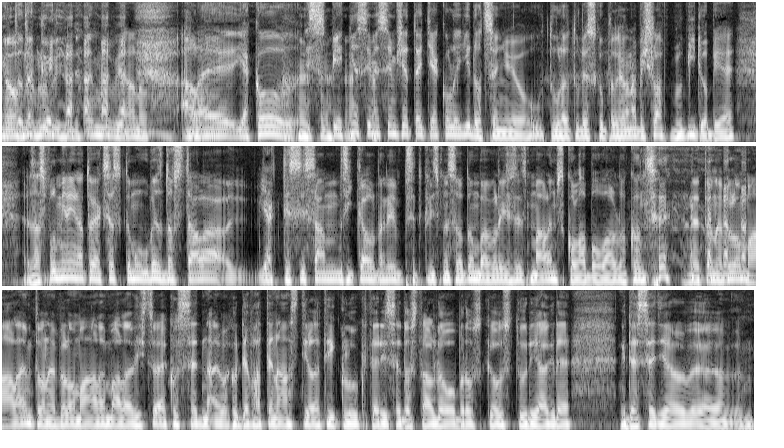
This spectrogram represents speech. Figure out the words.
No, to nemluví, nemluví, ano. Ale no. jako zpětně si myslím, že teď jako lidi docenují tuhle tu desku, protože ona vyšla v blbý době. Zaspomínej na to, jak se k tomu vůbec dostal a jak ty si sám říkal, tady před když jsme se o tom bavili, že jsi málem skolaboval dokonce. Ne, to nebylo málem, to nebylo málem, ale víš co, jako, sedna, jako 19 letý kluk, který se dostal do obrovského studia, kde, kde seděl, eh,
